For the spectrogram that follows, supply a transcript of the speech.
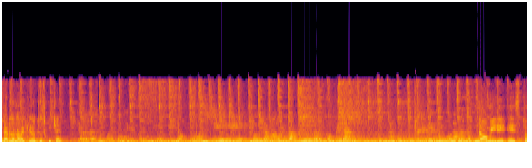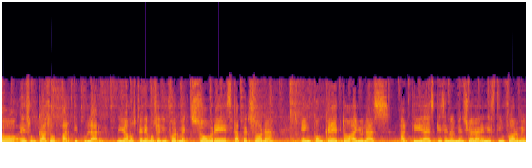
Perdóname que no te escuché. ¿Qué relación puede tener este señor Pino con eh, los llamados patriotas? No, mire, esto es un caso particular. Digamos, tenemos el informe sobre esta persona en concreto. Hay unas actividades que se nos mencionan en este informe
